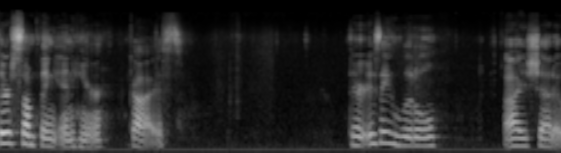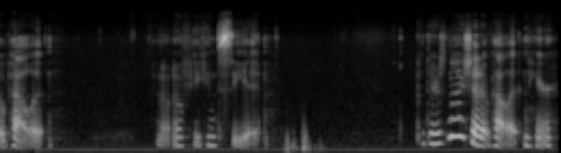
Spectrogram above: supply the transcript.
There's something in here, guys. There is a little eyeshadow palette. I don't know if you can see it. But there's an eyeshadow palette in here.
